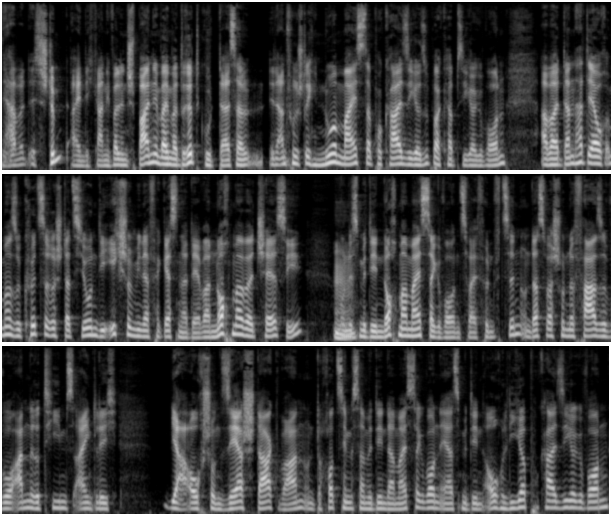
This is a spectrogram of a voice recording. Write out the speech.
ja, aber es stimmt eigentlich gar nicht, weil in Spanien bei Madrid, gut, da ist er in Anführungsstrichen nur Meister, Pokalsieger, Supercup-Sieger geworden. Aber dann hat er auch immer so kürzere Stationen, die ich schon wieder vergessen hatte. Er war nochmal bei Chelsea und ist mit denen nochmal Meister geworden 2015. Und das war schon eine Phase, wo andere Teams eigentlich ja auch schon sehr stark waren und trotzdem ist er mit denen da Meister geworden. Er ist mit denen auch Ligapokalsieger geworden.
